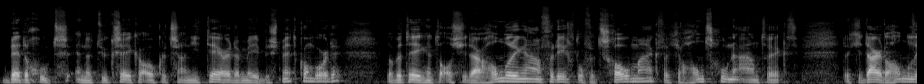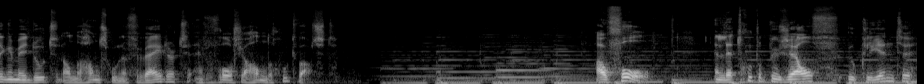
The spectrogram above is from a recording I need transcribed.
beddengoed en natuurlijk zeker ook het sanitair daarmee besmet kan worden. Dat betekent als je daar handelingen aan verricht of het schoonmaakt, dat je handschoenen aantrekt, dat je daar de handelingen mee doet, dan de handschoenen verwijdert en vervolgens je handen goed wast. Hou vol. En let goed op uzelf, uw cliënten,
